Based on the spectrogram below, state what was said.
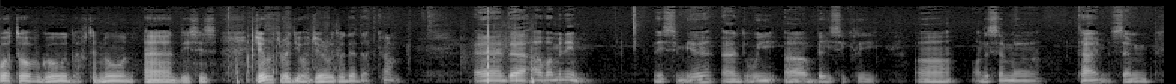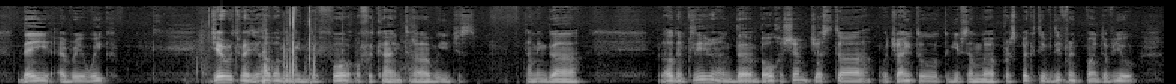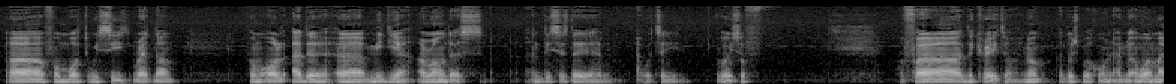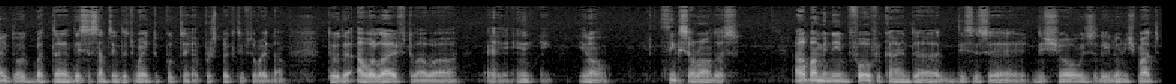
Shavua Tov, good afternoon, and this is Jerut Radio, jerutwithad.com. And uh, Arba Minim Nisim here, and we are basically uh, on the same uh, time, same day every week. Jerut Radio, Arba Minim, the four of a kind. Uh, we just coming uh, loud and clear and uh, Baruch Hashem just uh, we're trying to, to give some uh, perspective different point of view uh, from what we see right now from all other uh, media around us. And this is the I would say voice of of uh, the creator you know Kadosh Baruch Hu. And who am I it but uh, this is something that we're to put a perspective to right now to the our life to our in, you know, things around us. Arba Minim, four of a kind. Uh, this is uh, this show is Leilu Nishmat.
